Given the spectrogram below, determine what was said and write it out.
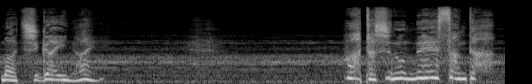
間違いない。私の姉さんだ。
